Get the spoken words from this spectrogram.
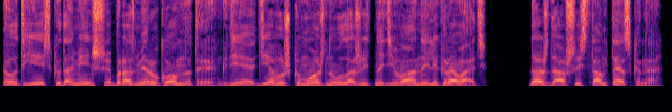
Тут есть куда меньше по размеру комнаты, где девушку можно уложить на диван или кровать, дождавшись там Тескана.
